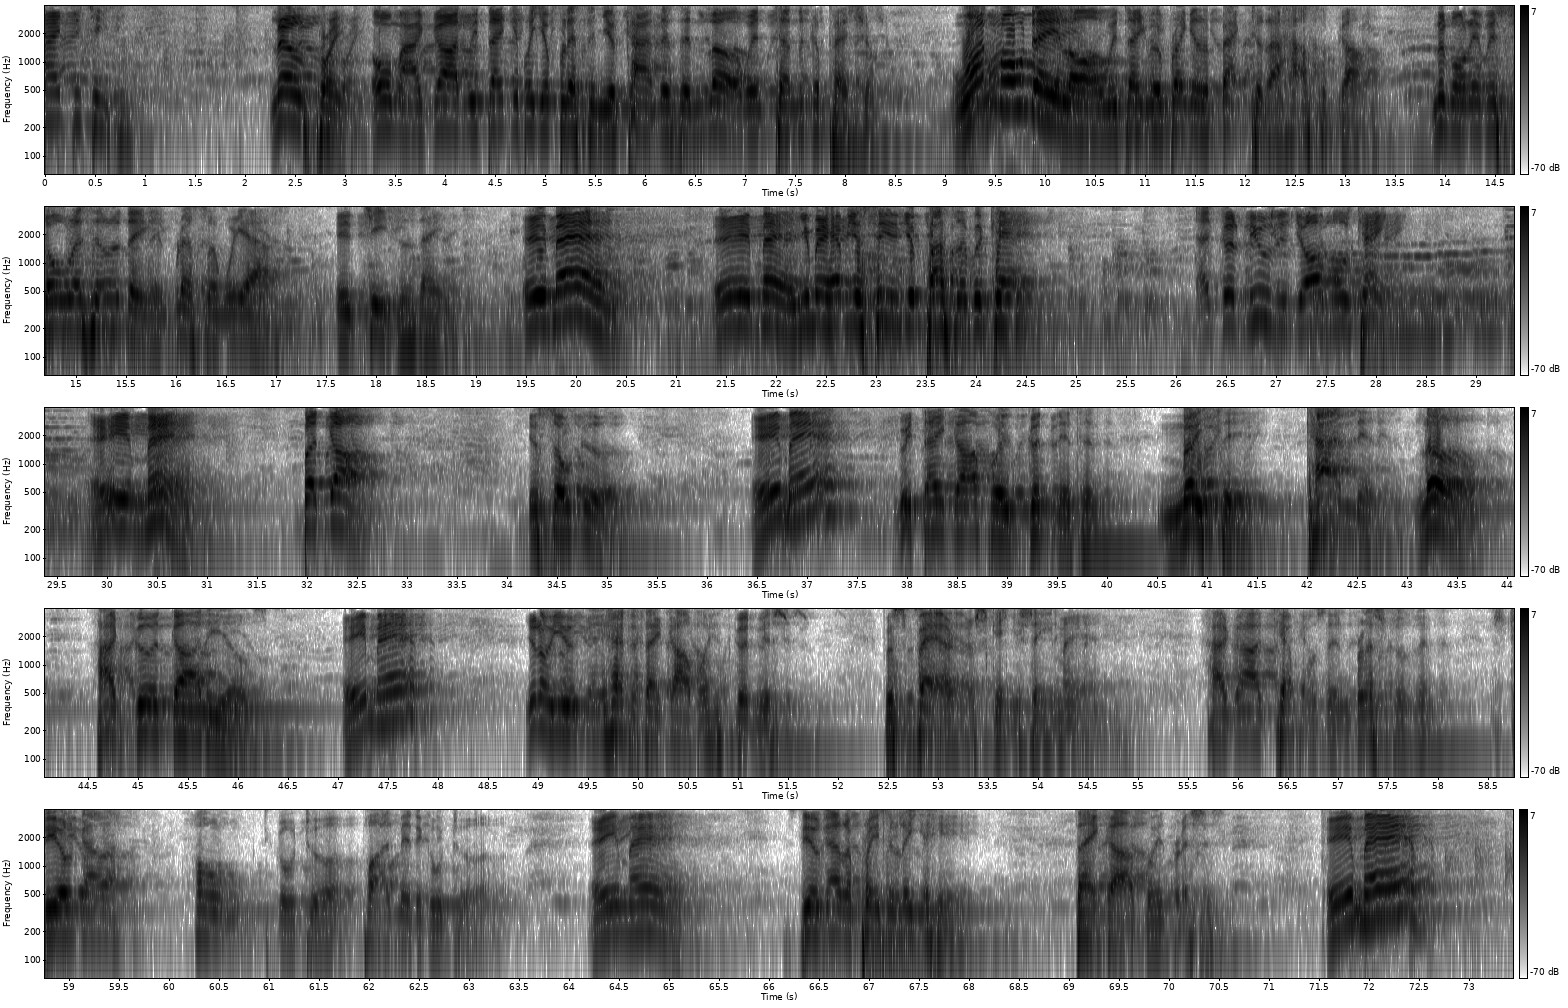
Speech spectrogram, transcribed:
Thank you, Jesus. Let us pray. Oh my God, we thank you for your blessing, your kindness, and love and tender compassion. One more day, Lord, we thank you for bringing us back to the house of God. Look on every soul that's here today and bless them, we ask. In Jesus' name. Amen. Amen. You may have your seat if you possibly can. That good music, you almost can't. Amen. But God is so good. Amen. We thank God for his goodness and mercy, kindness, love. How good God is. Amen. You know, you had to thank God for his goodness, for sparing us. Can you say amen? How God kept us and blessed us and still got home to go to, a apartment to go to. a, Amen. Still got a place to lay your head. Thank God for his blessings. Amen.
